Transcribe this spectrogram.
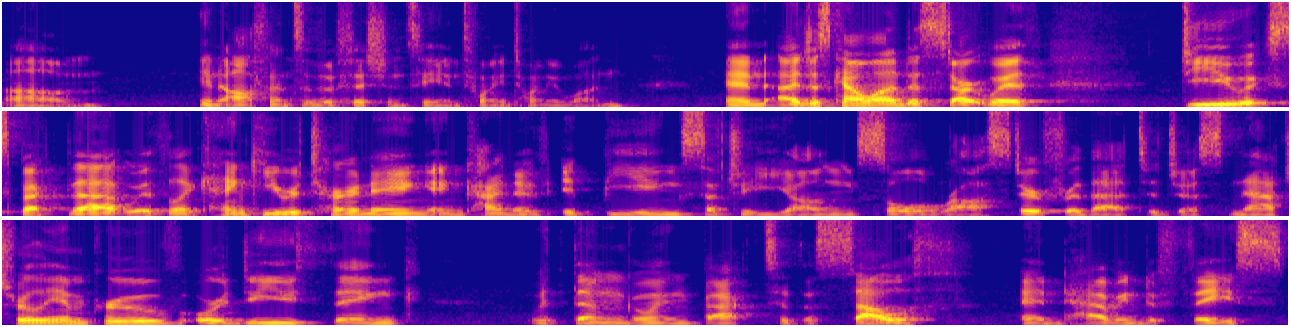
um, in offensive efficiency in 2021. And I just kind of wanted to start with do you expect that with like Henke returning and kind of it being such a young Sol roster for that to just naturally improve? Or do you think with them going back to the South and having to face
